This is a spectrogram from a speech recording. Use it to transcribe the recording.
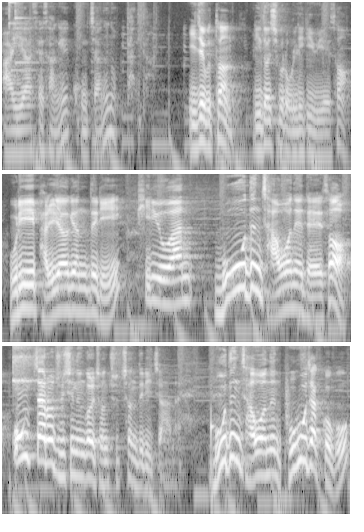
아이야 세상에 공짜는 없단다. 이제부턴 리더십을 올리기 위해서 우리 반려견들이 필요한 모든 자원에 대해서 공짜로 주시는 걸 전 추천드리지 않아요. 모든 자원은 보호자 거고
